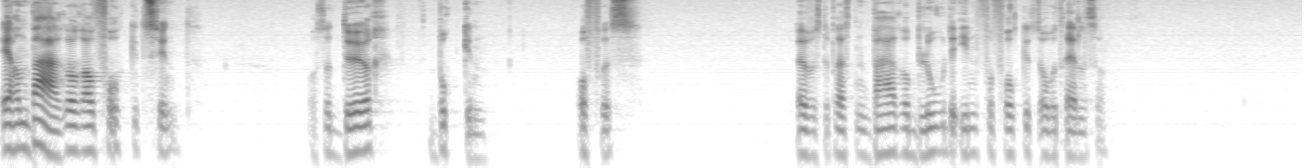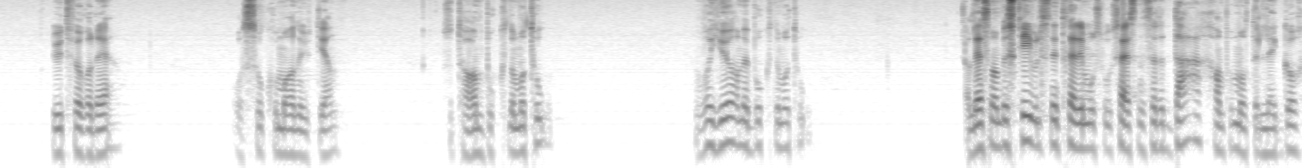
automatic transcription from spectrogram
er han bærer av folkets synd. Og så dør bukken, ofres. Øverste presten bærer blodet inn for folkets overtredelser. Utfører det og så kommer han ut igjen. Så tar han bukk nummer to. Hva gjør han med bukk nummer to? Jeg leser man beskrivelsen i 3. Mosbok 16, så er det der han på en måte legger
